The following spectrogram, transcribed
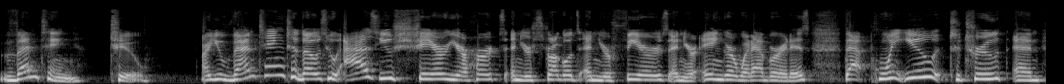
venting to? Are you venting to those who, as you share your hurts and your struggles and your fears and your anger, whatever it is, that point you to truth and,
